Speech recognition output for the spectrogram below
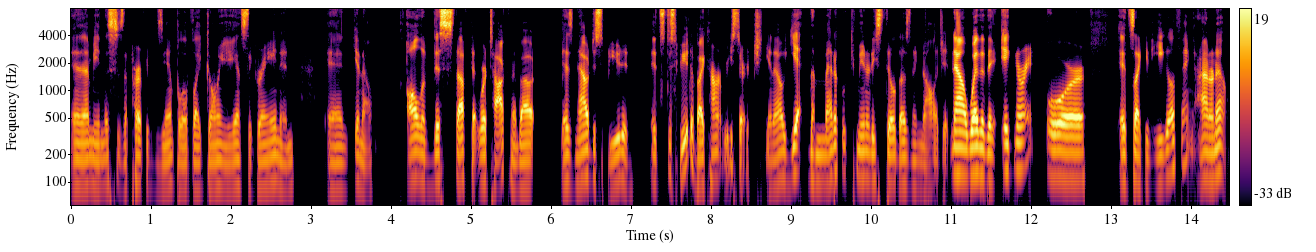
and I mean, this is a perfect example of like going against the grain, and and you know, all of this stuff that we're talking about is now disputed. It's disputed by current research. You know, yet the medical community still doesn't acknowledge it. Now, whether they're ignorant or it's like an ego thing, I don't know.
